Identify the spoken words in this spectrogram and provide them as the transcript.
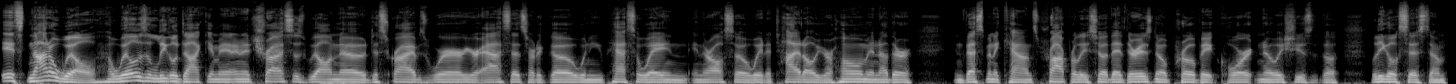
it's not a will. A will is a legal document, and a trust, as we all know, describes where your assets are to go when you pass away, and, and they're also a way to title your home and other investment accounts properly so that there is no probate court, no issues with the legal system.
